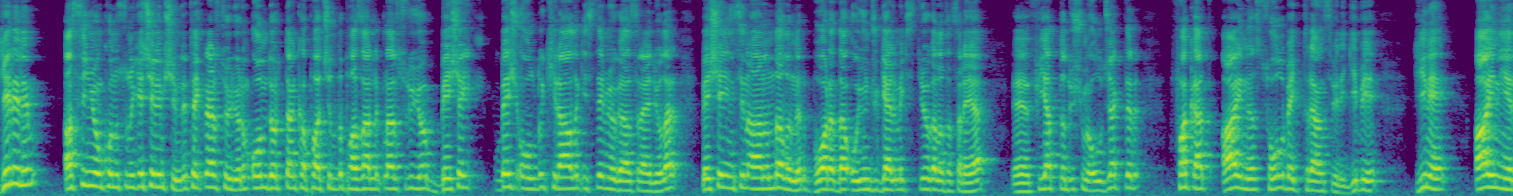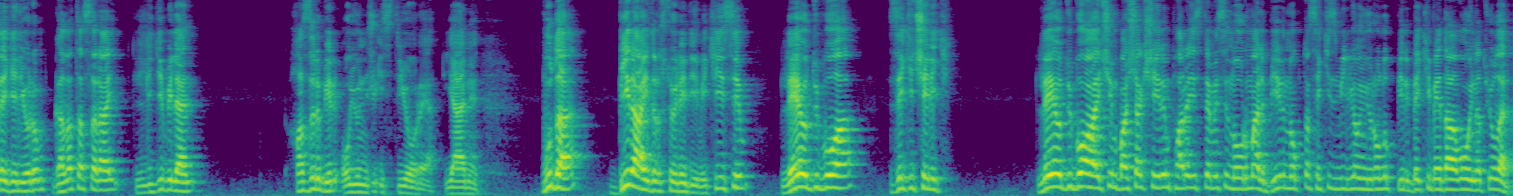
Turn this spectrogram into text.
Gelelim Asinyon konusunu geçelim şimdi. Tekrar söylüyorum 14'ten kapı açıldı. Pazarlıklar sürüyor. 5'e 5 oldu kiralık istemiyor Galatasaray diyorlar. 5'e insin anında alınır. Bu arada oyuncu gelmek istiyor Galatasaray'a. E, fiyatta düşme olacaktır. Fakat aynı sol bek transferi gibi yine aynı yere geliyorum. Galatasaray ligi bilen hazır bir oyuncu istiyor oraya. Yani bu da bir aydır söylediğim iki isim. Leo Dubois, Zeki Çelik. Leo Dubois için Başakşehir'in para istemesi normal. 1.8 milyon euroluk bir beki bedava oynatıyorlar.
